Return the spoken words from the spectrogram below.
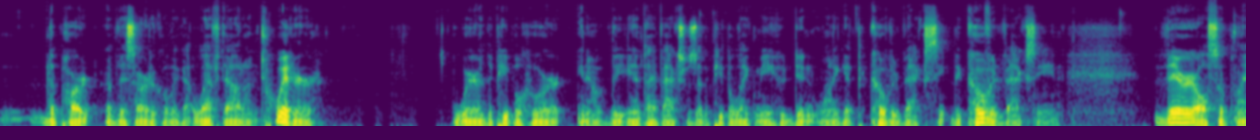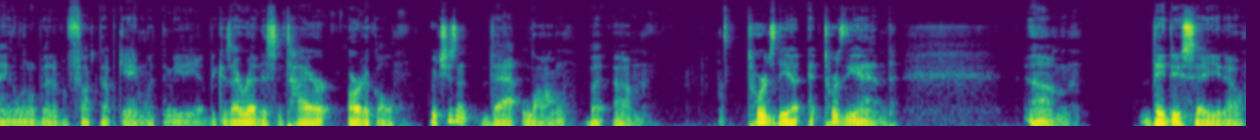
the part of this article that got left out on Twitter where the people who are, you know, the anti-vaxxers are the people like me who didn't want to get the COVID vaccine, the COVID vaccine they're also playing a little bit of a fucked up game with the media because I read this entire article, which isn't that long, but um, towards the uh, towards the end, um, they do say, you know,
